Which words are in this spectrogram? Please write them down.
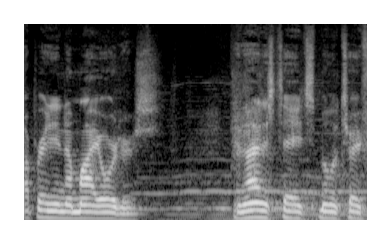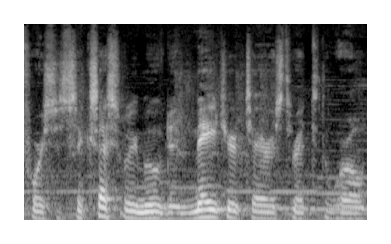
Operating on my orders, the United States military forces successfully removed a major terrorist threat to the world,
